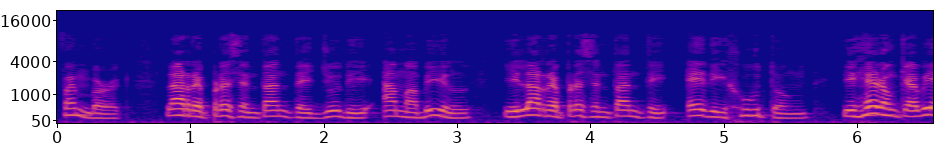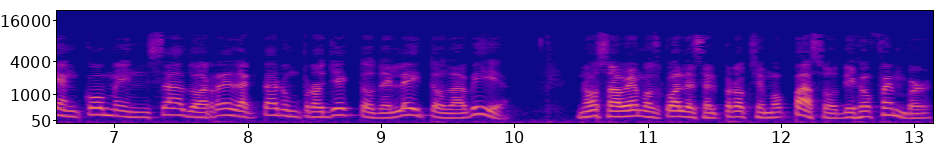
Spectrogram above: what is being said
Fenberg, la representante Judy Amabile y la representante Eddie Hutton, dijeron que habían comenzado a redactar un proyecto de ley todavía no sabemos cuál es el próximo paso, dijo Fember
